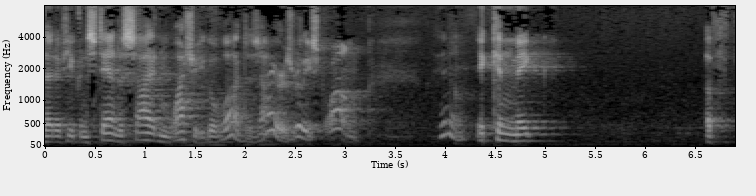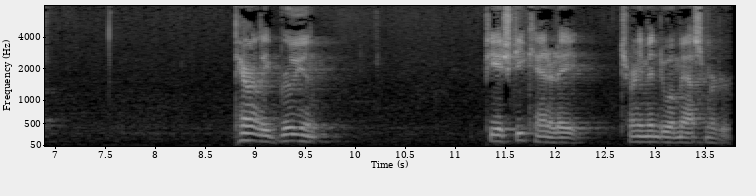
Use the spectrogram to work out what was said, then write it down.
that if you can stand aside and watch it, you go, wow, desire is really strong. You know, it can make a apparently brilliant PhD candidate turn him into a mass murderer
